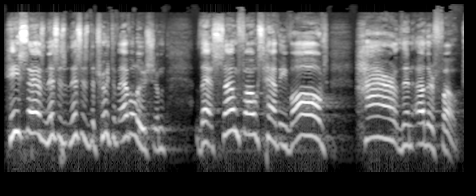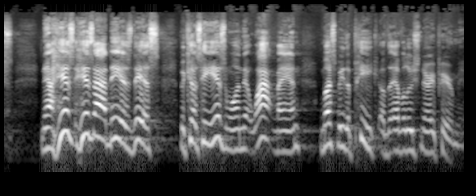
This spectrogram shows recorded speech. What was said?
He says, and this is, this is the truth of evolution, that some folks have evolved higher than other folks. Now, his, his idea is this because he is one that white man must be the peak of the evolutionary pyramid.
